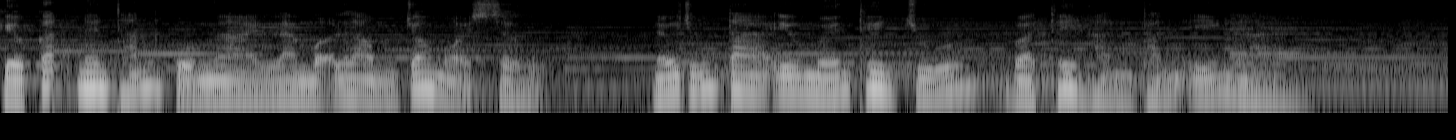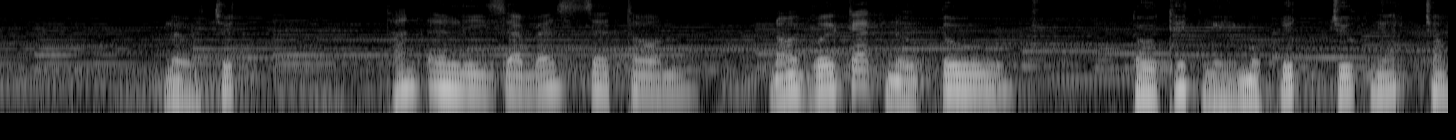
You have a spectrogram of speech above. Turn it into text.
Kiểu cách nên thánh của Ngài là mở lòng cho mọi sự nếu chúng ta yêu mến Thiên Chúa và thi hành thánh ý Ngài. Lời trích Thánh Elizabeth Seton nói với các nữ tu, tôi thiết nghĩ mục đích trước nhất trong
